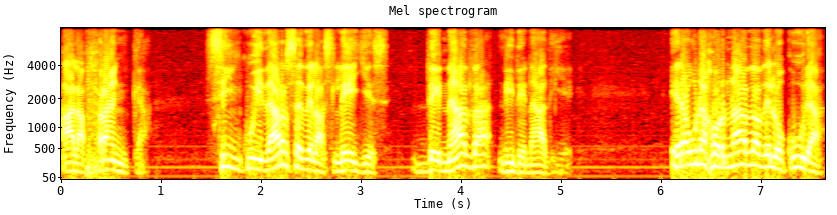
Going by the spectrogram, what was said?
a la franca, sin cuidarse de las leyes, de nada ni de nadie. Era una jornada de locura,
